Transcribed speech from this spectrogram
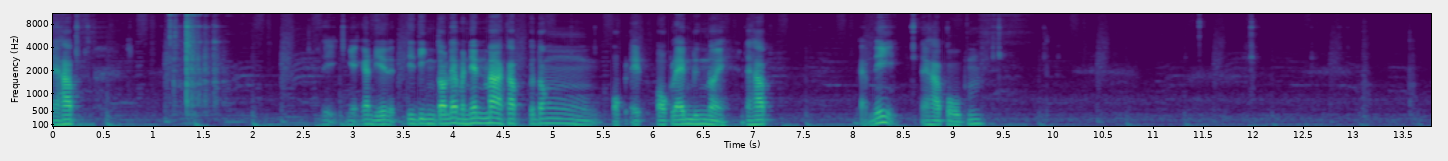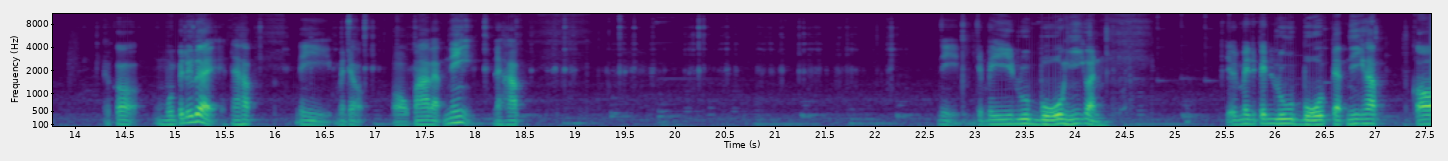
นะครับนี่แงะกันดีจริงๆตอนแรกมันแน่นมากครับ ก็ต้องออกออกแรงดึงหน่อยนะครับ แบบนี้นะครับผม แล้วก็หมุนไปเรื่อยๆนะครับ นี่มันจะออกมาแบบนี้นะครับนี่จะมีรูโบอย่างนี้ก่อนเดี๋ยวมันจะเป็นรูโบแบบนี้ครับ ก็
